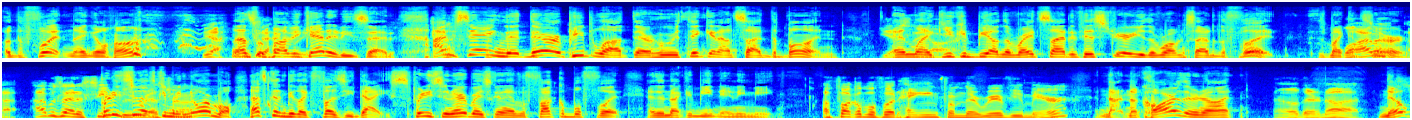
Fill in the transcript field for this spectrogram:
the foot and I go, "Huh?" Yeah, that's what Bobby. Kennedy said. I'm saying that there are people out there who are thinking outside the bun, Yes, and like you could be on the right side of history or you're the wrong side of the foot. Is my Well, I concern. was, I, I was at a seafood Pretty soon that's gonna be normal. That's gonna be like fuzzy dice. Pretty soon everybody's gonna have a fuckable foot and they're not gonna be eating any meat. A fuckable foot hanging from their rearview mirror. Not in a car. They're not. No, they're not. Nope.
